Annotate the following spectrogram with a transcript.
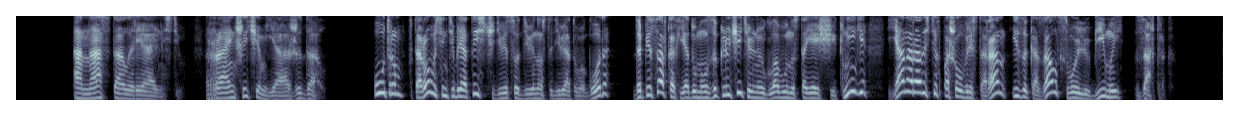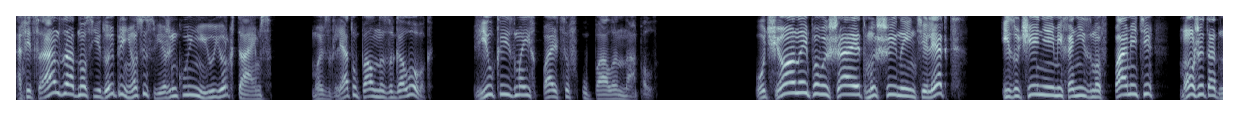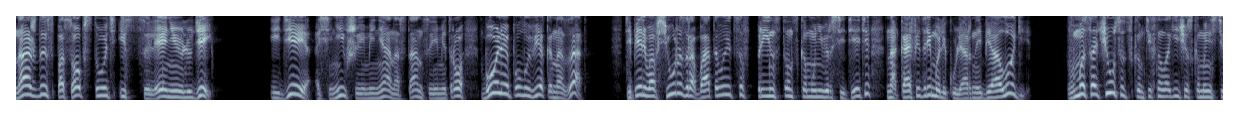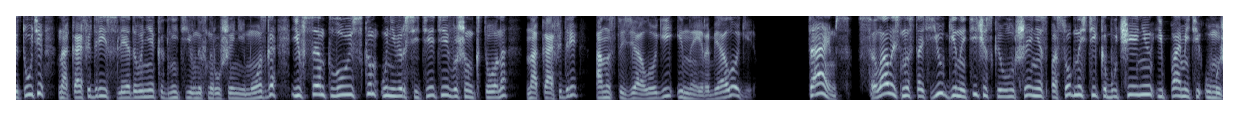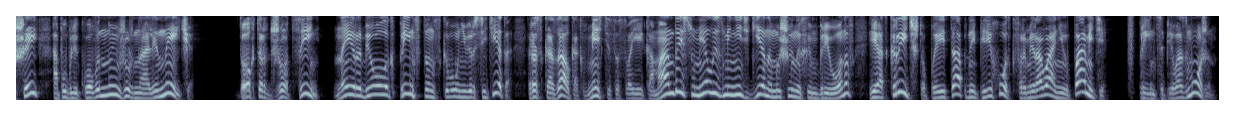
Она стала реальностью раньше, чем я ожидал. Утром 2 сентября 1999 года, дописав, как я думал, заключительную главу настоящей книги, я на радостях пошел в ресторан и заказал свой любимый завтрак. Официант заодно с едой принес и свеженькую «Нью-Йорк Таймс». Мой взгляд упал на заголовок. Вилка из моих пальцев упала на пол. Ученый повышает мышиный интеллект. Изучение механизмов памяти может однажды способствовать исцелению людей. Идея, осенившая меня на станции метро более полувека назад, теперь вовсю разрабатывается в Принстонском университете на кафедре молекулярной биологии в Массачусетском технологическом институте на кафедре исследования когнитивных нарушений мозга и в Сент-Луисском университете Вашингтона на кафедре анестезиологии и нейробиологии. «Таймс» ссылалась на статью «Генетическое улучшение способностей к обучению и памяти у мышей», опубликованную в журнале Nature. Доктор Джо Цинь нейробиолог Принстонского университета, рассказал, как вместе со своей командой сумел изменить гены мышиных эмбрионов и открыть, что поэтапный переход к формированию памяти в принципе возможен.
